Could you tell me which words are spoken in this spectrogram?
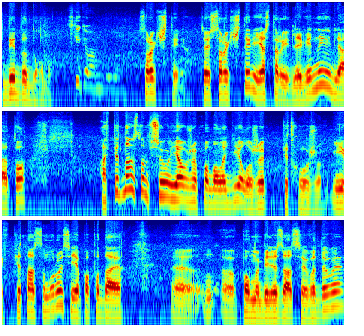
йди додому. Скільки вам було? 44. Тобто 44 я старий для війни, для АТО. А в 15-му все, я вже помолодів, вже підходжу. І в 15-му році я попадаю по мобілізації ВДВ,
